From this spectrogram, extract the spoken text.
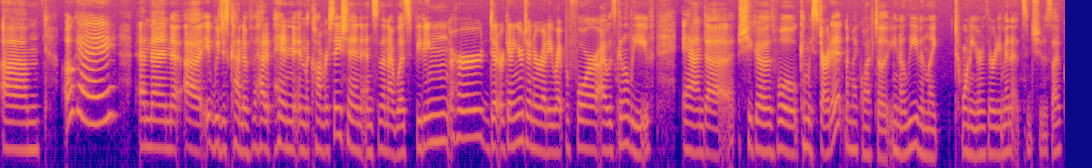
um, "Okay." And then uh, it, we just kind of had a pin in the conversation, and so then I was feeding her di- or getting her dinner ready right before I was gonna leave, and uh, she goes, "Well, can we start it?" And I'm like, "Well, I have to, you know, leave in like 20 or 30 minutes," and she was like.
